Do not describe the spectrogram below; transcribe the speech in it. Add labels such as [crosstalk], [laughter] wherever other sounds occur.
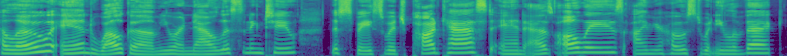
Hello and welcome. You are now listening to the Space Witch podcast. And as always, I'm your host, Whitney Levesque,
